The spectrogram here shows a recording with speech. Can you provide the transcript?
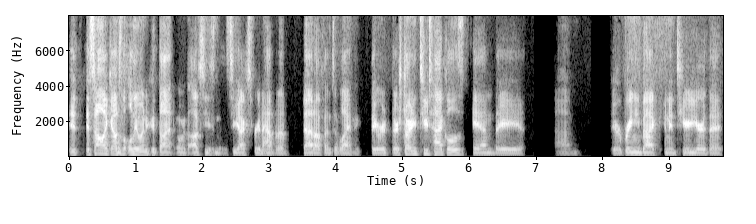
it, it's not like I was the only one who thought over the offseason the Seahawks were going to have a bad offensive line. They were they're starting two tackles and they um, they were bringing back an interior that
